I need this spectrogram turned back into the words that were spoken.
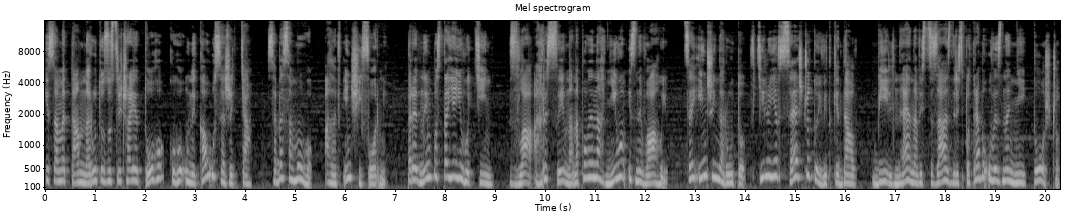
І саме там Наруто зустрічає того, кого уникав усе життя, себе самого, але в іншій формі. Перед ним постає його тінь, зла, агресивна, наповнена гнівом і зневагою. Цей інший Наруто втілює все, що той відкидав: біль, ненависть, заздрість, потребу у визнанні тощо.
